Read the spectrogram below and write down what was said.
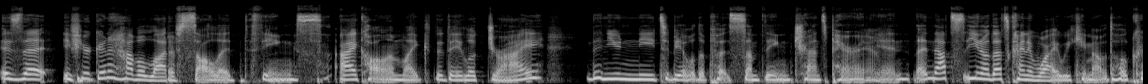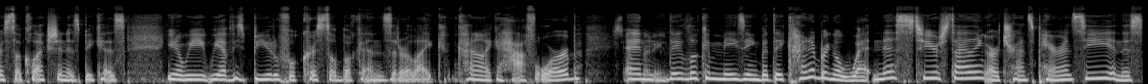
is that if you're going to have a lot of solid things, I call them like that they look dry. Then you need to be able to put something transparent in, and that's you know that's kind of why we came out with the whole crystal collection is because you know we we have these beautiful crystal bookends that are like kind of like a half orb, and pretty. they look amazing, but they kind of bring a wetness to your styling or transparency and this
